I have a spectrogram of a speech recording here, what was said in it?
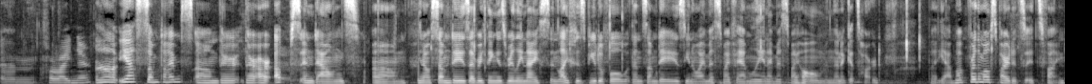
um, foreigner. Uh, yes, sometimes um, there there are ups and downs. Um, you know, some days everything is really nice and life is beautiful, but then some days, you know, I miss my family and I miss my home, and then it gets hard. But yeah, but for the most part, it's it's fine.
